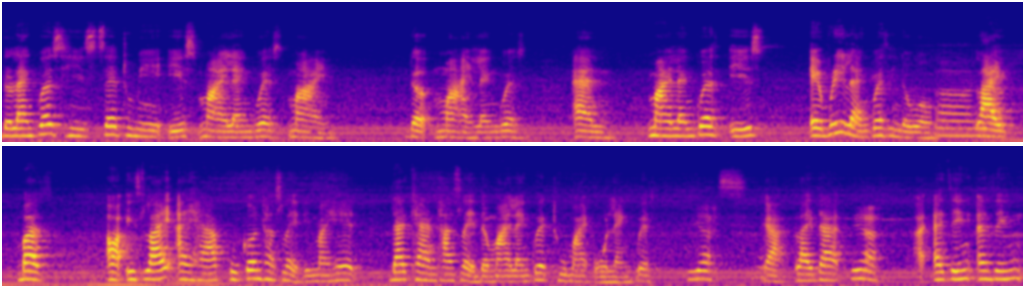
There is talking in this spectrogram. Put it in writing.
the language he said to me is my language mine. The my language. And my language is every language in the world yeah. like but uh, it's like I have Google Translate in my head that can translate the my language to my own language Yes. yeah like that Yeah. I, I think I think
